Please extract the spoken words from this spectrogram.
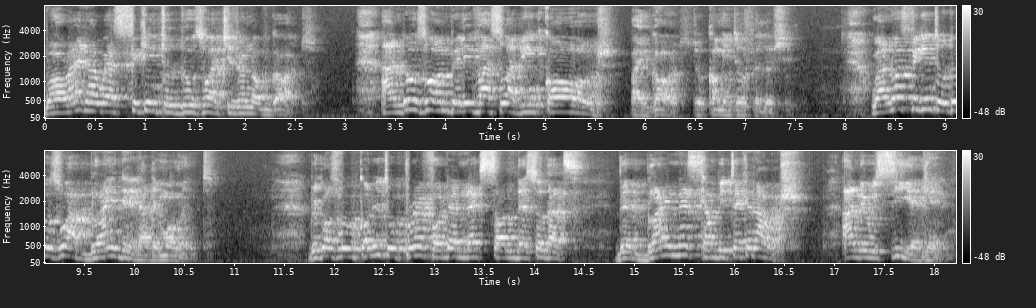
But right now we're speaking to those who are children of God. And those who are unbelievers who are being called by God to come into fellowship. We are not speaking to those who are blinded at the moment. Because we will continue to pray for them next Sunday so that the blindness can be taken out and they will see again.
